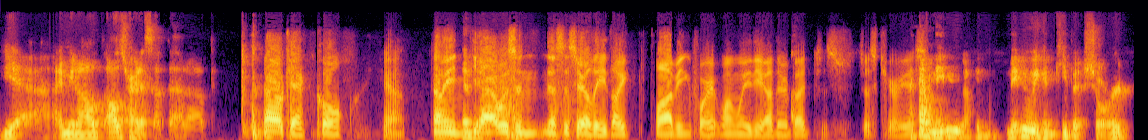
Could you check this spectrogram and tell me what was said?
yeah, I mean, I'll I'll try to set that up. Oh, okay, cool. Yeah. I mean, yeah, I wasn't necessarily like lobbying for it one way or the other, but just just curious. maybe we could maybe we could keep it short,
